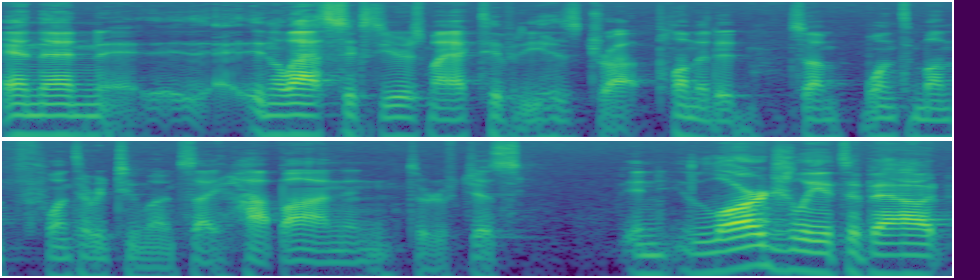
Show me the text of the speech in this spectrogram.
and then uh, in the last six years, my activity has dropped, plummeted. So I'm once a month, once every two months, I hop on and sort of just, and largely it's about,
